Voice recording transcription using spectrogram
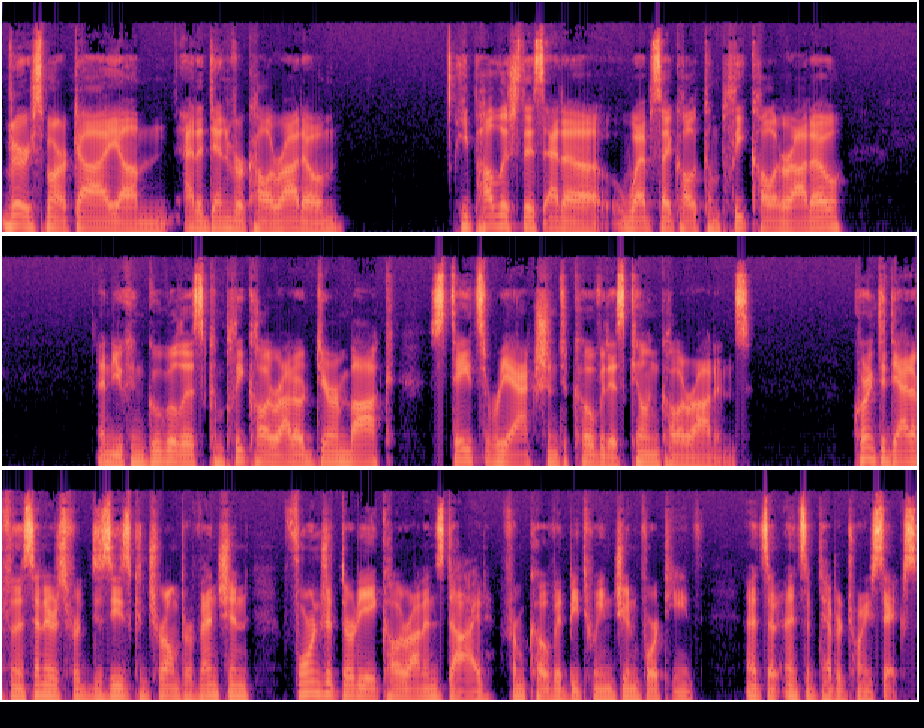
very smart guy um, out of Denver, Colorado. He published this at a website called Complete Colorado. And you can Google this Complete Colorado Dierenbach State's reaction to COVID is killing Coloradans. According to data from the Centers for Disease Control and Prevention, 438 Coloradans died from COVID between June 14th and, and September 26th.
